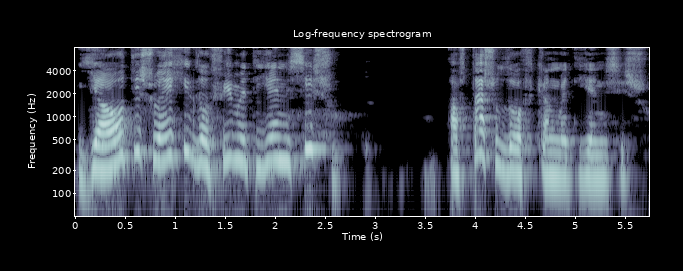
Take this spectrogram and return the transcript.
για ό,τι σου έχει δοθεί με τη γέννησή σου. Αυτά σου δόθηκαν με τη γέννησή σου.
